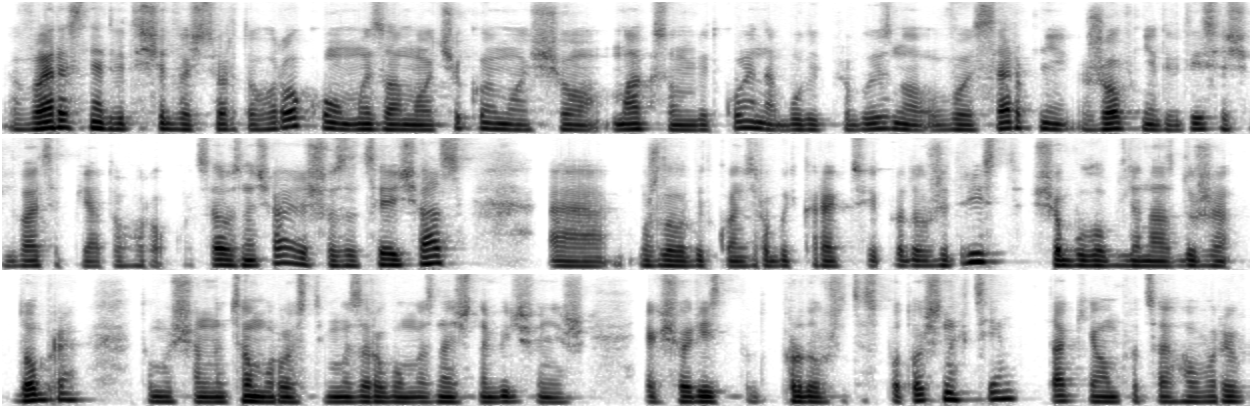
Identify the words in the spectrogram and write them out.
вересня 2024 року ми з вами очікуємо, що максимум біткоїна будуть приблизно в серпні-жовтні 2025 року. Це означає, що за цей час е, можливо біткоін зробить корекцію і продовжить ріст, що було б для нас дуже добре, тому що на цьому рості ми заробимо значно більше, ніж якщо ріст продовжиться з поточних цін. Так я вам про це говорив.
